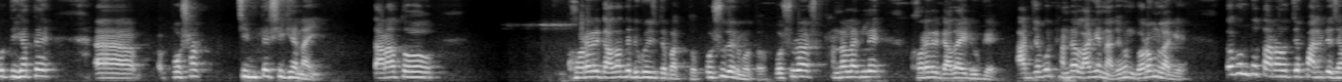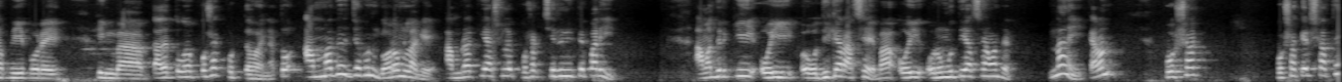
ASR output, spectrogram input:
প্রতিঘাতে পোশাক চিনতে শিখে নাই। তারা তো খড়ের গাদাতে ঢুকে যেতে পারতো, পশুদের মতো। পশুরা ঠান্ডা লাগলে খড়ের গাদায় ঢুকে। আর যখন ঠান্ডা লাগে না, যখন গরম লাগে তখন তো তারা হচ্ছে পানিতে ঝাঁপিয়ে পড়ে কিংবা তাদের তো কোনো পোশাক পরতে হয় না। তো আমাদের যখন গরম লাগে, আমরা কি আসলে পোশাক ছেড়ে দিতে পারি? আমাদের কি ওই অধিকার আছে বা ওই অনুমতি আছে আমাদের? নাই, কারণ পোশাক, পোশাকের সাথে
